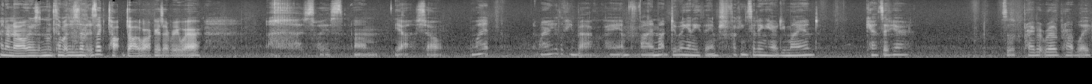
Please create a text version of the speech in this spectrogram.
I don't know. There's there's, there's like dog walkers everywhere. this place, um, yeah. So what? Why are you looking back? Okay, I'm fine. I'm not doing anything. I'm just fucking sitting here. Do you mind? Can't sit here? Is a private road, probably.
